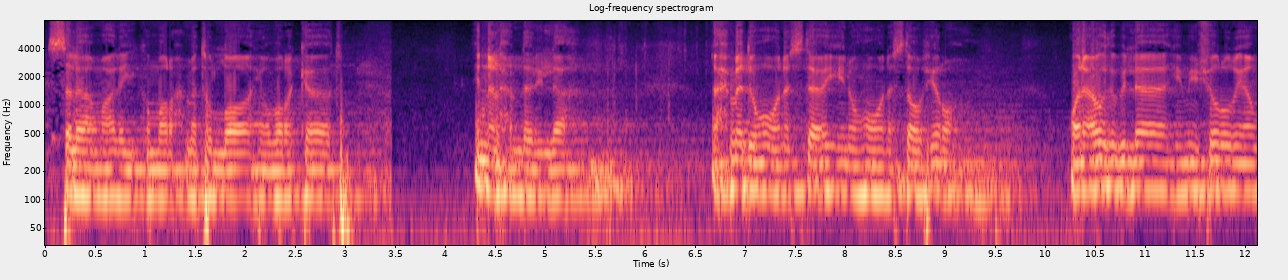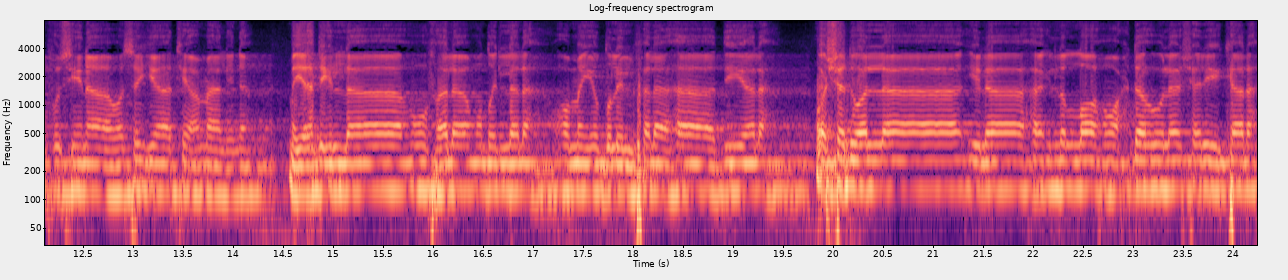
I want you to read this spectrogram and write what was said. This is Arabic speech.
السلام عليكم ورحمة الله وبركاته. إن الحمد لله نحمده ونستعينه ونستغفره ونعوذ بالله من شرور أنفسنا وسيئات أعمالنا. من يهده الله فلا مضل له ومن يضلل فلا هادي له. وأشهد أن لا إله إلا الله وحده لا شريك له.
